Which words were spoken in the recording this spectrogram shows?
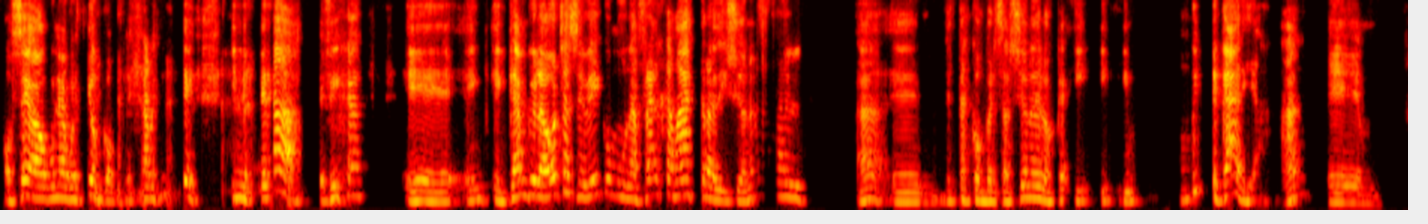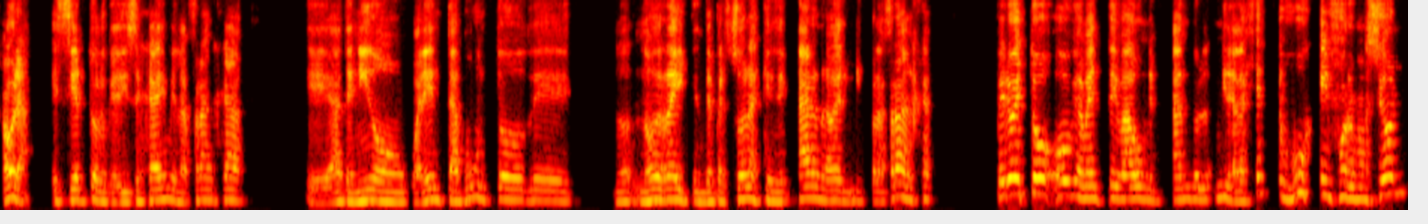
o sea, una cuestión completamente inesperada, ¿te fijas? Eh, en, cambio, la otra se ve como una franja más tradicional ¿ah? eh, de estas conversaciones de los y, muy precaria. ¿ah? Eh, ahora, es cierto lo que dice Jaime, la franja ha tenido 40 puntos de, no, no, de rating, de personas que declaran haber visto la franja, pero esto obviamente va aumentando. Mira, la gente busca información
